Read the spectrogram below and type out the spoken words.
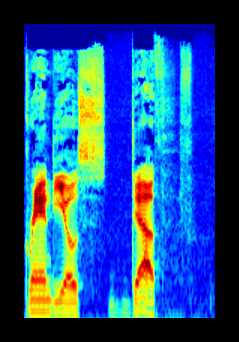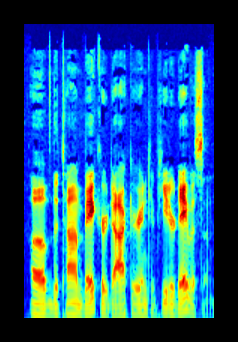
grandiose death of the Tom Baker doctor into Peter Davison.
